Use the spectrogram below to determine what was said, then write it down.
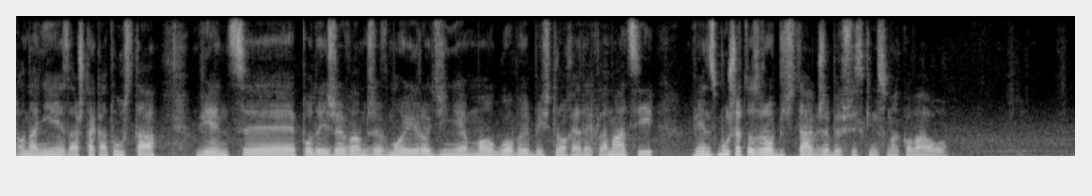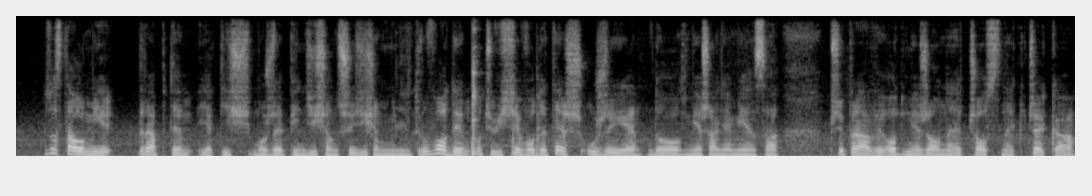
ona nie jest aż taka tłusta, więc y, podejrzewam, że w mojej rodzinie mogłoby być trochę reklamacji, więc muszę to zrobić tak, żeby wszystkim smakowało. Zostało mi raptem jakieś może 50-60 ml wody. Oczywiście wodę też użyję do mieszania mięsa. Przyprawy odmierzone, czosnek czeka.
